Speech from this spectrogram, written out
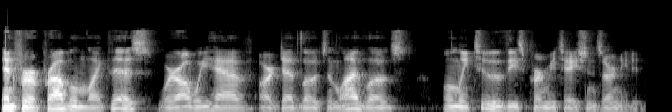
And for a problem like this, where all we have are dead loads and live loads, only two of these permutations are needed.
